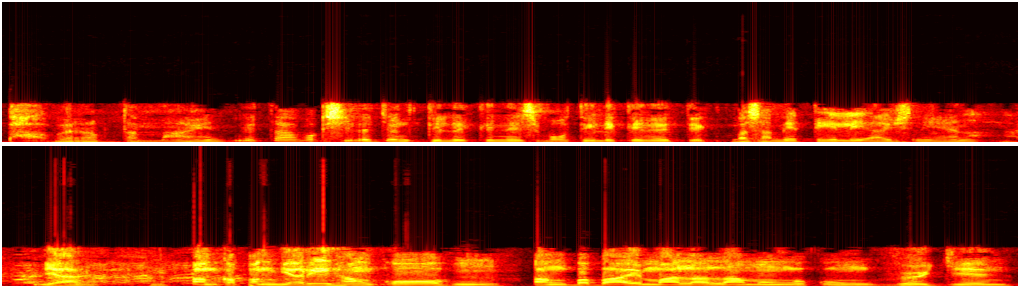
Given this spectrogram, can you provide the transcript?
Power of the mind? May tawag sila dyan, telekinesis mo, telekinetic. Basta may tele, ayos na yan. Yan. Ang kapangyarihan ko, Mm. ang babae malalaman mo kung virgin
